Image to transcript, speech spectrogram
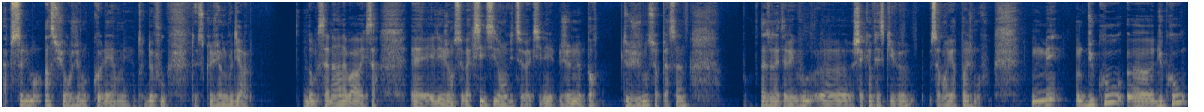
absolument insurgé, en colère, mais un truc de fou de ce que je viens de vous dire là. Donc ça n'a rien à voir avec ça. Et les gens se vaccinent s'ils ont envie de se vacciner. Je ne porte de jugement sur personne. Très honnête avec vous, chacun fait ce qu'il veut. Ça me regarde pas, je m'en fous. Mais du coup, du coup,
